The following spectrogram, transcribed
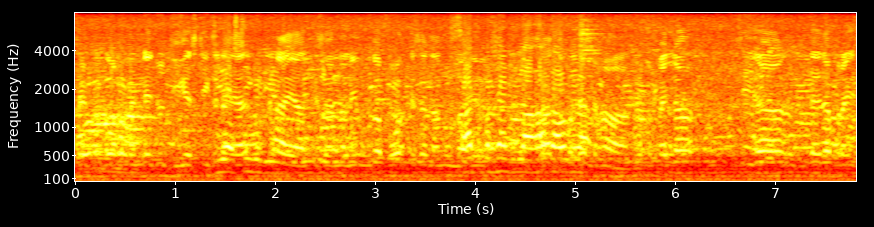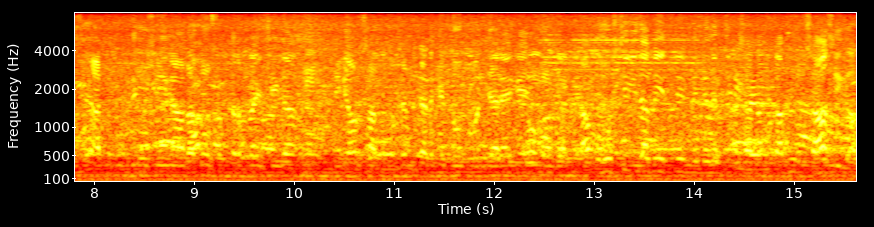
ਸੈਂਟਰ ਗਵਰਨਮੈਂਟ ਨੇ ਜੋ ਜੀਐਸਟੀ ਘਟਾਇਆ। ਕਿਸਾਨਾਂ ਨੇ ਉਹਦਾ ਬਹੁਤ ਕਿਸਾਨਾਂ ਨੂੰ 60% ਲਾਹਾ ਹੋ ਗਿਆ। 60% ਹਾਂ ਪਹਿਲਾਂ ਸੀਗਾ ਜਿੱਦਾਂ ਇਹਦਾ ਪ੍ਰਾਈਸ 8 ਫੁੱਟ ਦੀ ਮਸ਼ੀਨ ਆ ਉਹਦਾ 270 ਪ੍ਰਾਈਸ ਸੀਗਾ। ਠੀਕ ਹੈ ਹੁਣ 7% ਘਟ ਕੇ 252 ਰਹਿ ਗਏ। ਤਾਂ ਉਸ ਚੀਜ਼ ਦਾ ਵੀ ਇੱਥੇ ਮੇਲੇ ਦੇ ਵਿੱਚ ਸਾਡਾ ਕਾਫੀ ਉਤਸ਼ਾਹ ਸੀਗਾ।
